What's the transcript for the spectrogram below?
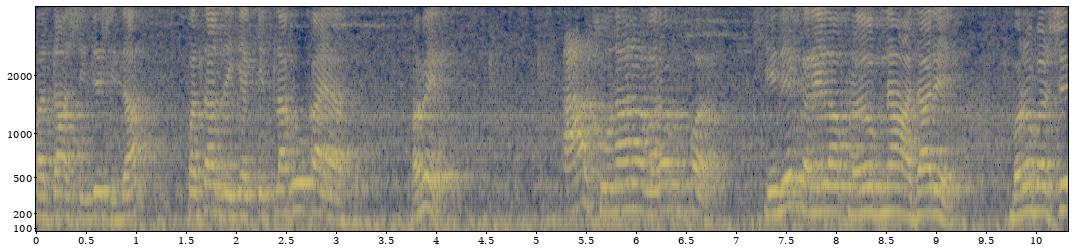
બધા સીધે સીધા પસાર થઈ ગયા. કેટલાક રોકાયા હશે. હવે આ સોનાના વરખ ઉપર એને કરેલા પ્રયોગના આધારે બરોબર છે,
